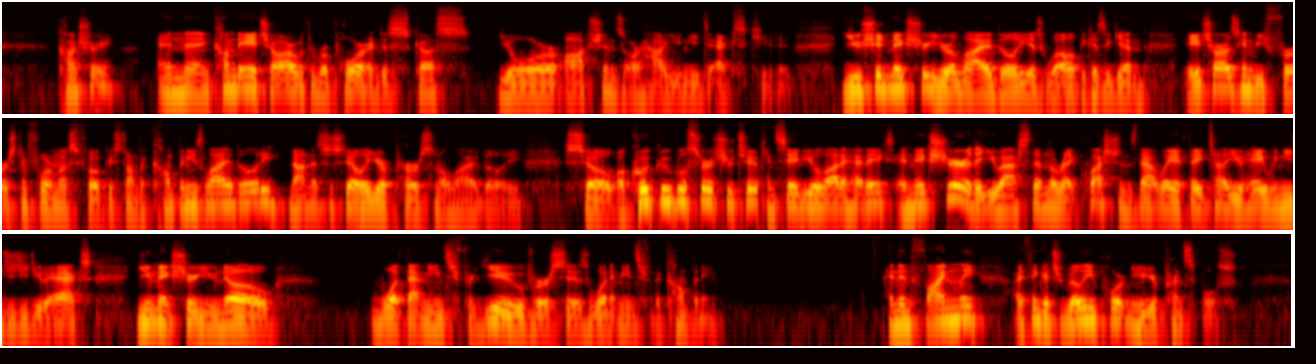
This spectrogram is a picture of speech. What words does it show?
country, and then come to HR with a report and discuss your options or how you need to execute it. You should make sure your liability as well, because again, HR is going to be first and foremost focused on the company's liability, not necessarily your personal liability. So a quick Google search or two can save you a lot of headaches and make sure that you ask them the right questions. That way, if they tell you, hey, we need you to do X, you make sure you know what that means for you versus what it means for the company. And then finally, I think it's really important to your principles.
